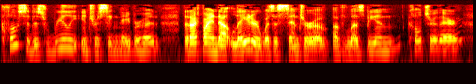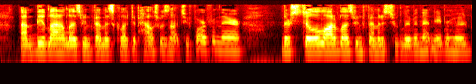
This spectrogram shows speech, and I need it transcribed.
close to this really interesting neighborhood that I find out later was a center of, of lesbian culture there. Um, the Atlanta Lesbian Feminist Collective House was not too far from there. There's still a lot of lesbian feminists who live in that neighborhood.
